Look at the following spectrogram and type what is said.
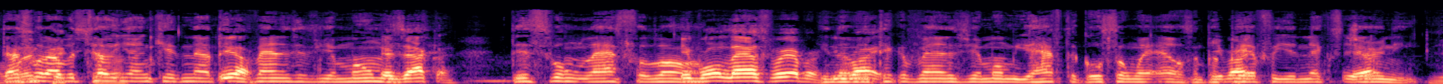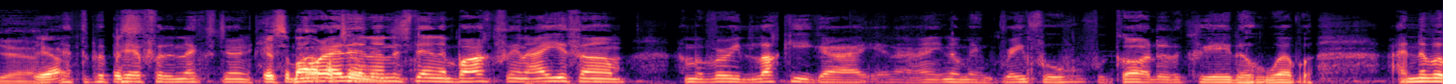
That's what I would tell huh? young kids now. Take Yeah. advantage of your moment. Exactly. This won't last for long. It won't last forever. You You're know, right. you take advantage of your moment. You have to go somewhere else and prepare right. for your next Yeah. journey. Yeah. Yeah. You have to prepare It's- for the next journey. it's you about know what I didn't understand in boxing? I used um I'm a very lucky guy, and I you know I'm grateful for God or the Creator, whoever. I never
